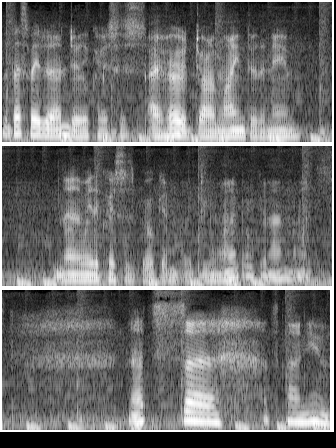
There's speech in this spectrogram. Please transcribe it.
the best way to undo the curse is, I heard, draw a line through the name. The way the curse is broken, but do you want it broken? I don't know. It's, that's, uh, that's upon you.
